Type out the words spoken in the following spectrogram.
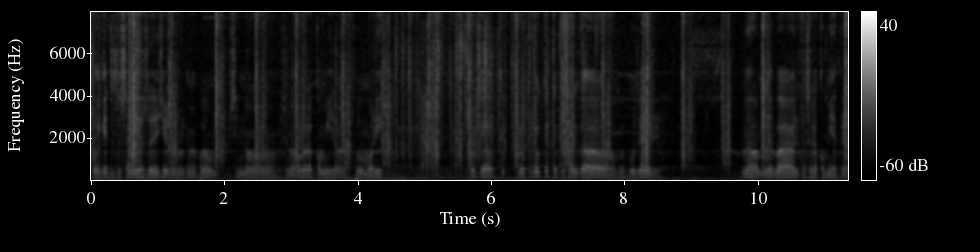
Voy que te salidas de desierto porque me puedo, si no, si no hago la comida, me puedo morir. Creo que, creo, que hasta que salga voy a poder, me va a alcanzar la comida, creo.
